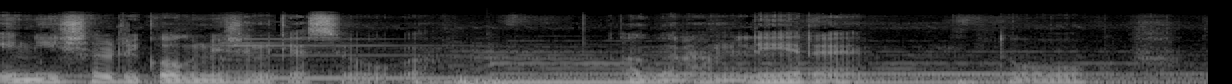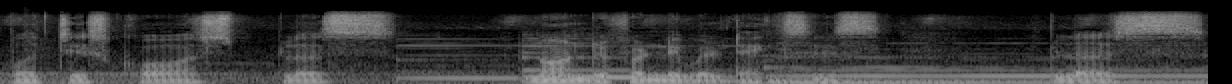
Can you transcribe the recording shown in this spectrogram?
इनिशियल रिकॉग्निशन कैसे होगा? अगर हम ले रहे हैं तो purchase cost plus non refundable taxes plus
